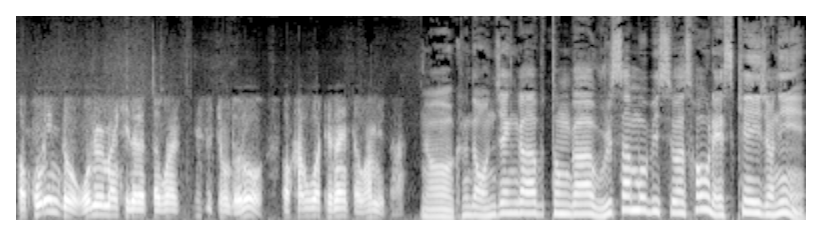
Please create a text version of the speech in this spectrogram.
어, 본인도 오늘만 기다렸다고 했을 정도로 어, 각오가 대단했다고 합니다. 어, 그런데 언젠가부턴가 울산 모비스와 서울 SK전이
